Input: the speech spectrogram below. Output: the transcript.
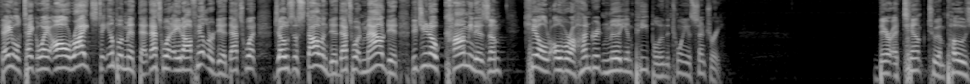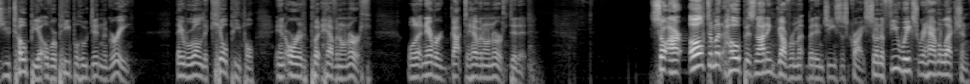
They will take away all rights to implement that. That's what Adolf Hitler did. That's what Joseph Stalin did. That's what Mao did. Did you know communism killed over 100 million people in the 20th century? Their attempt to impose utopia over people who didn't agree. They were willing to kill people in order to put heaven on earth. Well, it never got to heaven on earth, did it? So, our ultimate hope is not in government, but in Jesus Christ. So, in a few weeks, we're going to have an election.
